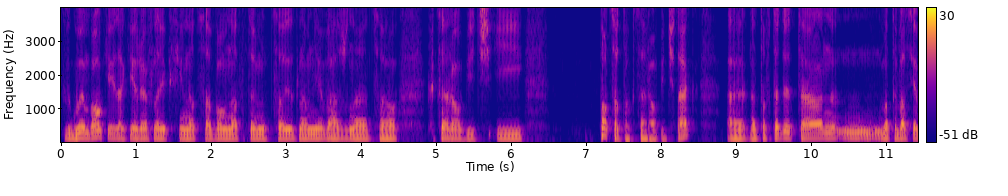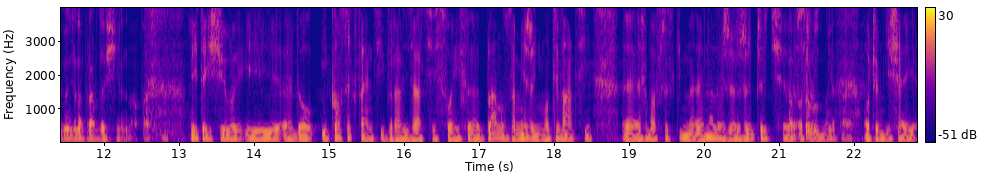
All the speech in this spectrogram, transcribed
z, głębokiej takiej refleksji nad sobą, nad tym, co jest dla mnie ważne, co chcę robić i po co to chcę robić, tak? E, No to wtedy ta motywacja będzie naprawdę silna, tak? I tej siły i, e, do, i konsekwencji w realizacji swoich e, planów, zamierzeń, motywacji chyba wszystkim należy życzyć. Absolutnie o czym, tak. O czym dzisiaj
